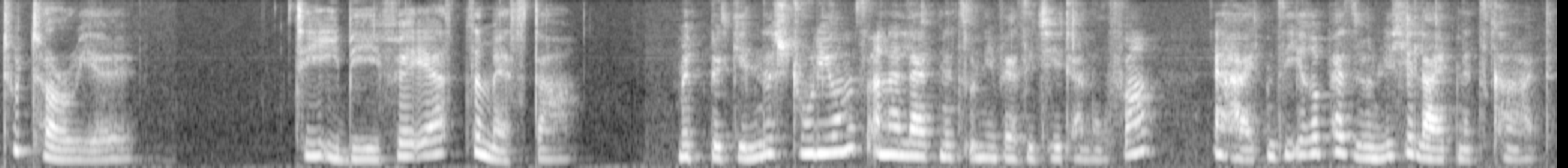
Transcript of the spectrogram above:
Tutorial TIB für Erstsemester Mit Beginn des Studiums an der Leibniz-Universität Hannover erhalten Sie Ihre persönliche Leibniz-Card.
